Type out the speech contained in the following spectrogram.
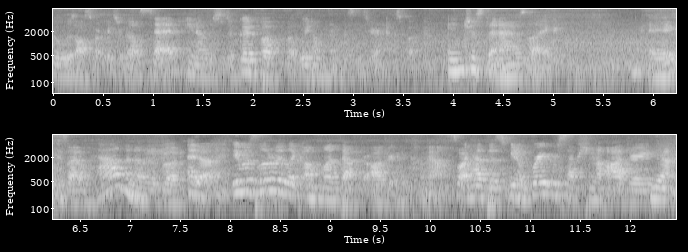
who was also at Razorbill, said, you know, this is a good book, but we don't think this is your next book. Interesting. And I was like, okay, because I don't have another book. And Yeah. it was literally like a month after Audrey had come out. So I had this, you know, great reception to Audrey. Yeah.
